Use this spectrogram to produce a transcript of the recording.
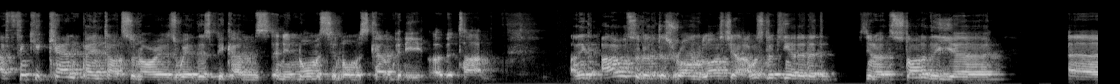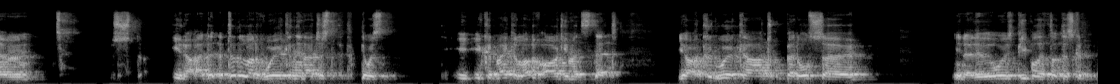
I think you can paint out scenarios where this becomes an enormous, enormous company over time. I think I also got this wrong last year. I was looking at it at you know the start of the year. Um, you know, I did, I did, a lot of work, and then I just there was you, you could make a lot of arguments that yeah, it could work out, but also you know, there were always people that thought this could,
